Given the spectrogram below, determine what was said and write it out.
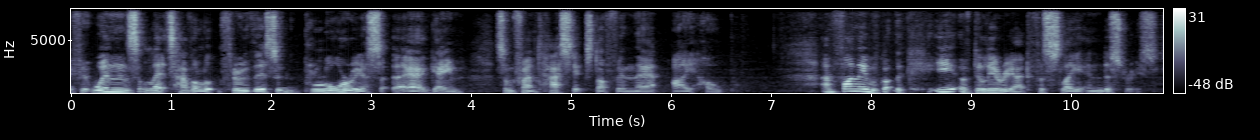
If it wins, let's have a look through this glorious uh, game. Some fantastic stuff in there, I hope. And finally, we've got the Key of Deliriad for SLA Industries.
